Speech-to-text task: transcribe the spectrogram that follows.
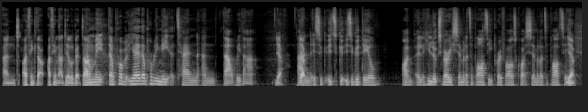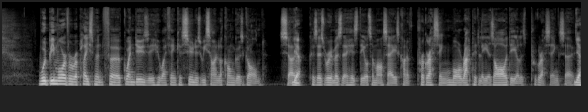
and I think that I think that deal will get They'll done. meet. They'll probably yeah. They'll probably meet at ten, and that'll be that. yeah, yeah, And it's a it's good it's a good deal. I'm, he looks very similar to Partey. Profiles quite similar to Partey. yeah, would be more of a replacement for Guendouzi, who I think as soon as we sign Lokonga's gone. So, Yeah. because there's rumours that his deal to Marseille is kind of progressing more rapidly as our deal is progressing. So, yeah.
